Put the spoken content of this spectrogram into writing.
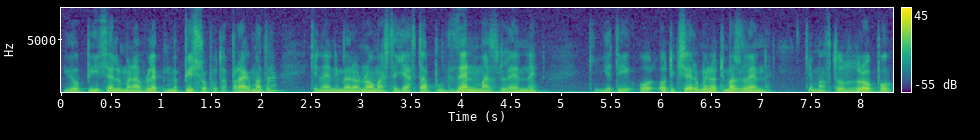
οι οποίοι θέλουμε να βλέπουμε πίσω από τα πράγματα και να ενημερωνόμαστε για αυτά που δεν μας λένε, γιατί ό,τι ξέρουμε είναι ότι μας λένε. Και με αυτόν τον τρόπο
